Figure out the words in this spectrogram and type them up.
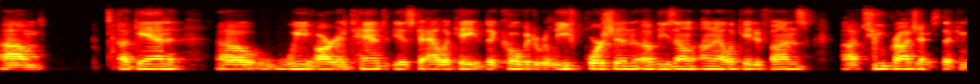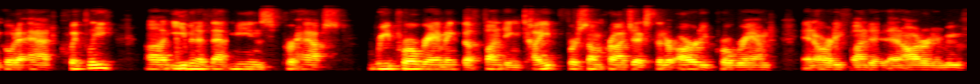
Um, again, uh, we our intent is to allocate the COVID relief portion of these un unallocated funds uh, to projects that can go to add quickly, uh, even if that means perhaps reprogramming the funding type for some projects that are already programmed and already funded and already move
